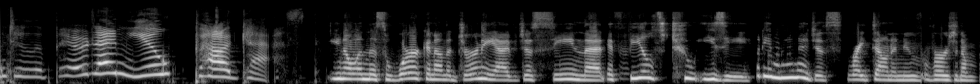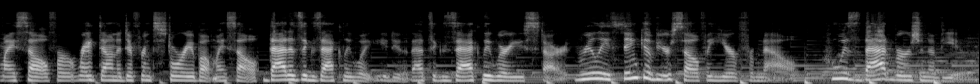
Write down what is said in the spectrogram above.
Welcome to the Paradigm U podcast you know, in this work and on the journey, I've just seen that it feels too easy. What do you mean I just write down a new version of myself or write down a different story about myself? That is exactly what you do. That's exactly where you start. Really think of yourself a year from now. Who is that version of you?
